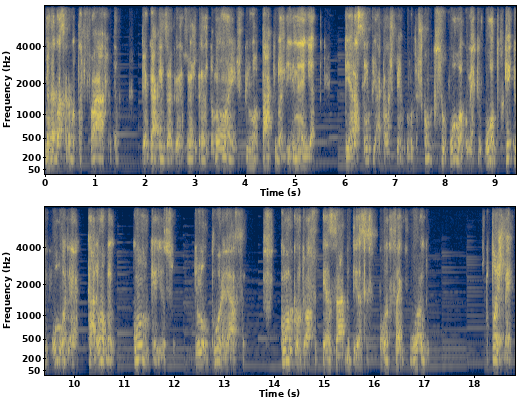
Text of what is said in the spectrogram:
Meu negócio era botar farda, pegar aqueles aviões grandões, pilotar aquilo ali, né? E, e era sempre aquelas perguntas: como que isso voa? Como é que voa? Por que que voa, né? Caramba, como que é isso? Que loucura é essa? Como que um troço pesado desses, pô, sai voando? Pois bem,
